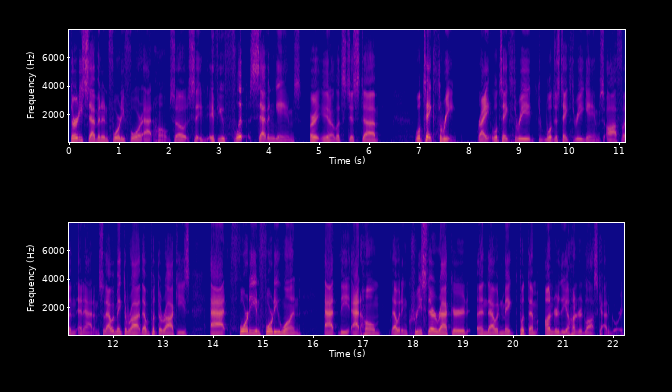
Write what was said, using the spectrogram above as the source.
37 and 44 at home. So if you flip 7 games or you know, let's just uh we'll take 3 right? We'll take three. We'll just take three games off and, and Adam. So that would make the that would put the Rockies at forty and forty one at the at home that would increase their record and that would make put them under the 100 loss category.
